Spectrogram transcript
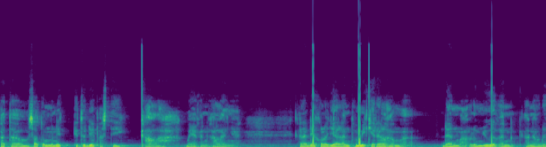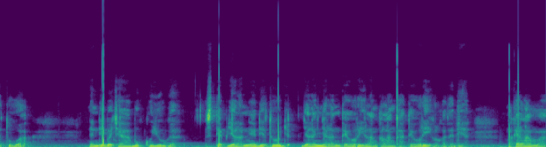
atau satu menit itu dia pasti kalah bayangkan kalahnya. Karena dia kalau jalan tuh mikirnya lama dan maklum juga kan karena udah tua. Dan dia baca buku juga setiap jalannya dia tuh jalan-jalan teori langkah-langkah teori kalau kata dia. Makanya lama.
